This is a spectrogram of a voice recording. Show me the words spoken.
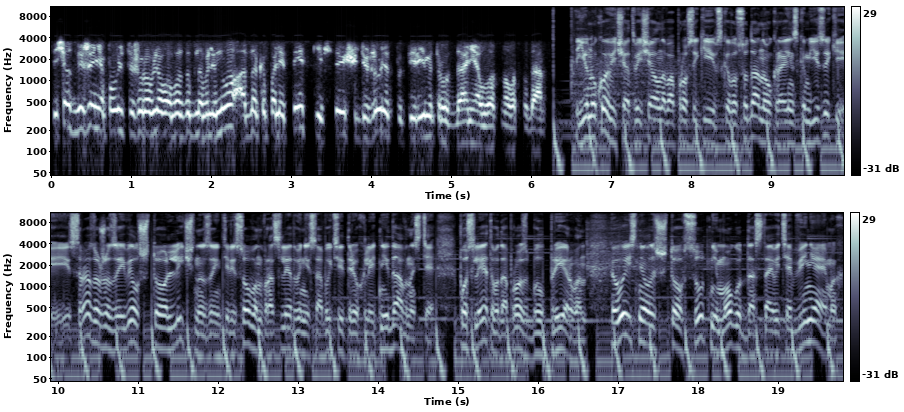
Сейчас движение по улице Журавлева возобновлено, однако полицейские все еще дежурят по периметру здания областного суда. Янукович отвечал на вопросы Киевского суда на украинском языке и сразу же заявил, что лично заинтересован в расследовании событий трехлетней давности. После этого допрос был прерван. Выяснилось, что в суд не могут доставить обвиняемых.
